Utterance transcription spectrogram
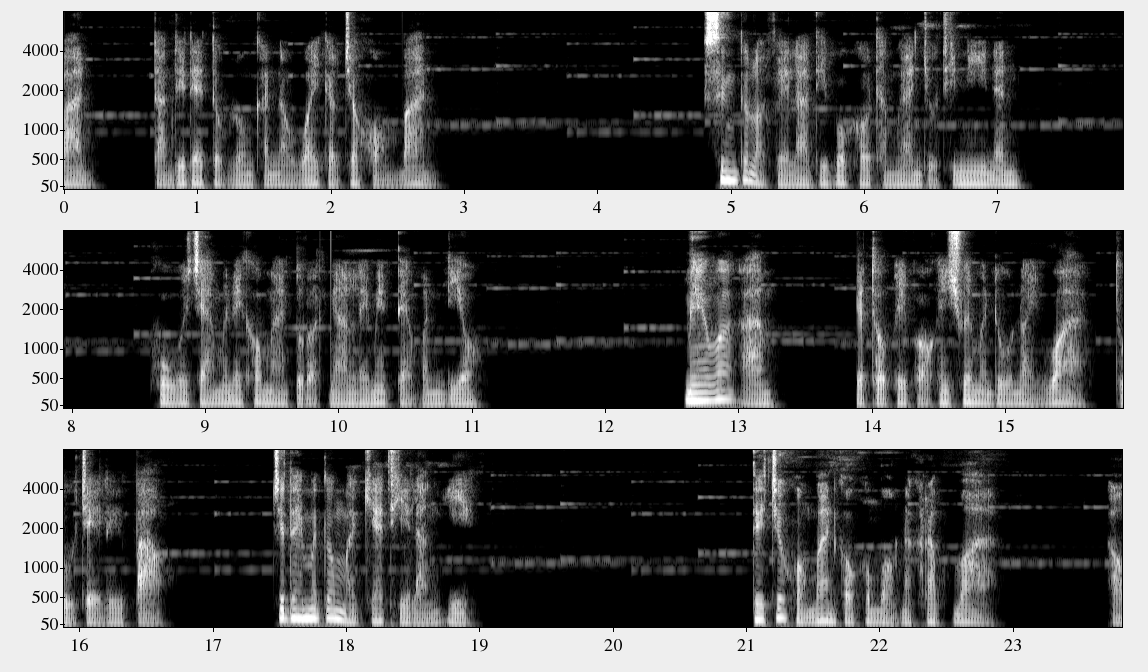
บ้านตามที่ได้ตกลงกันเอาไว้กับเจ้าของบ้าน ซึ่งตลอดเวลาที่พวกเขาทำงานอยู่ที่นี่นั้น ผู้ว่าจ้างไม่ได้เข้ามาตรวจงานเลยแม้แต่วันเดียว แม้ว่าอามจะโทรไปบอกให้ช่วยมาดูหน่อยว่าถูกใจหรือเปล่า จะได้ไม่ต้องมาแก้ทีหลังอีก แต่เจ้าของบ้านเขาก็บอกนะครับว่า เอา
